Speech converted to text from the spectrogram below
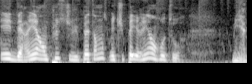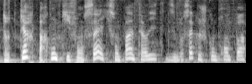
et derrière en plus tu lui pètes un monstre, mais tu payes rien en retour. Mais il y a d'autres cartes par contre qui font ça et qui sont pas interdites. C'est pour ça que je comprends pas.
